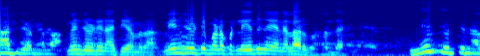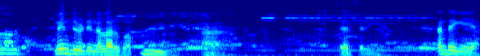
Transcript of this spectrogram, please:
ஞாயிற்றுக்கிழமை தான். மீன் சுருட்டி ஞாயிற்றுக்கிழமை தான். மீன் சுருட்டி மடப்பட்டில் எதுங்க நல்லா இருக்கும் சந்தை? மீன் சுற்றி நல்லா இருக்கும் மீன் சுருட்டி நல்லா இருக்கும் சரி சரிங்க. நன்றிங்க ஐயா.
